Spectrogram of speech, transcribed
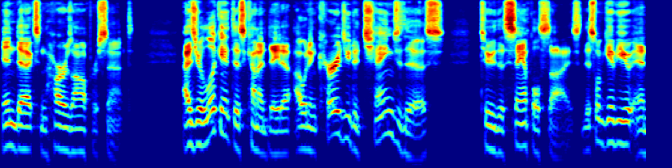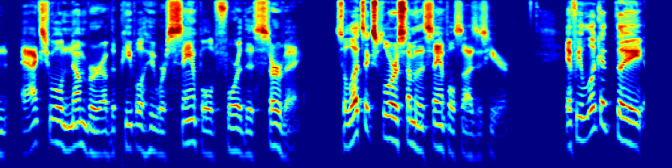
index, and horizontal percent. As you're looking at this kind of data, I would encourage you to change this to the sample size. This will give you an actual number of the people who were sampled for this survey. So let's explore some of the sample sizes here. If we look at the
